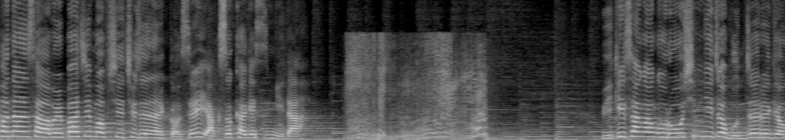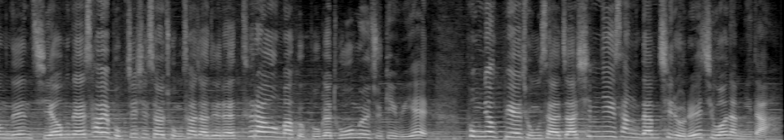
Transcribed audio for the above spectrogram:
현안 사업을 빠짐없이 추진할 것을 약속하겠습니다. 위기 상황으로 심리적 문제를 겪는 지역 내 사회복지시설 종사자들의 트라우마 극복에 도움을 주기 위해 폭력 피해 종사자 심리 상담 치료를 지원합니다.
